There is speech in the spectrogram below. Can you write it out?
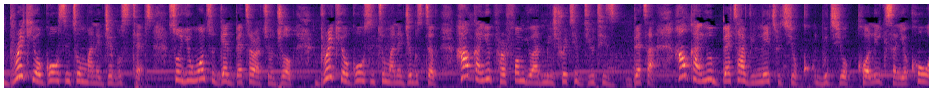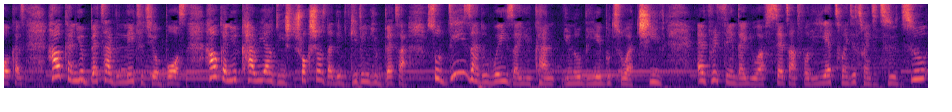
Break your goals into manageable steps. So you want to get better at your job. Break your goals into manageable steps. How can you perform your administrative duties better? How can you better relate with your with your colleagues and your co-workers? How can you better relate with your boss? How can you carry out the instructions that they've given you better? So these are the ways that you can, you know, be able to achieve everything that you have set out for the year 2022 to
